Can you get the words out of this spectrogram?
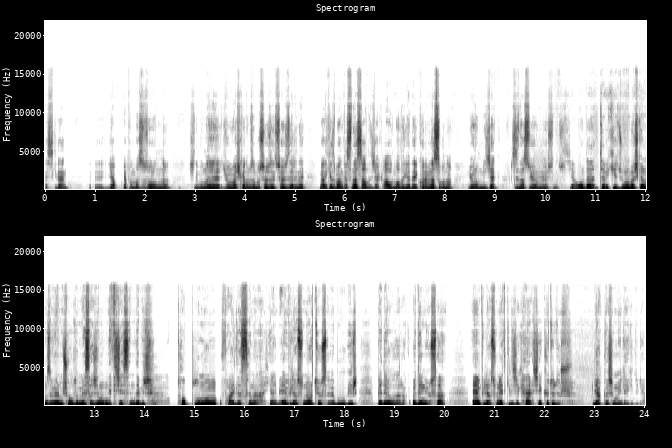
eskiden e, yap, yapılması zorunlu. Şimdi bunları Cumhurbaşkanımızın bu söz, sözlerini Merkez Bankası nasıl alacak, almalı ya da ekonomi nasıl bunu yorumlayacak? Siz nasıl yorumluyorsunuz? Ya orada tabii ki Cumhurbaşkanımızın vermiş olduğu mesajın neticesinde bir toplumun faydasına yani bir enflasyon artıyorsa ve bu bir bedel olarak ödeniyorsa enflasyonu etkileyecek her şey kötüdür yaklaşımıyla gidiliyor.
